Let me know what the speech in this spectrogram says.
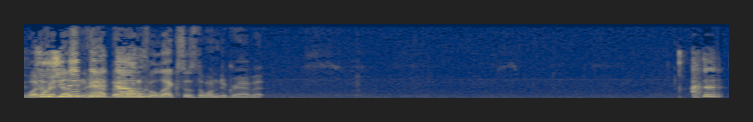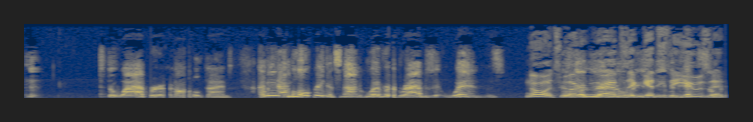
What So if it she did doesn't happen? What if. Alexa's the one to grab it? The whapper a couple times. I mean, I'm hoping it's not whoever grabs it wins. No, it's whoever then you have grabs no it gets to to use it.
